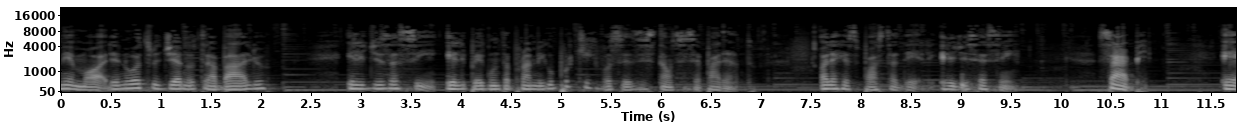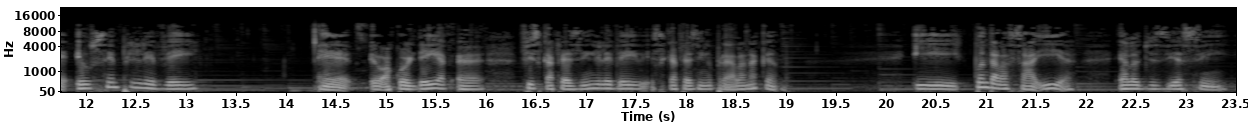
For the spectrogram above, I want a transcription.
memória. No outro dia no trabalho, ele diz assim, ele pergunta pro amigo: "Por que vocês estão se separando?" Olha a resposta dele. Ele disse assim: Sabe, é, eu sempre levei, é, eu acordei, é, fiz cafezinho e levei esse cafezinho para ela na cama. E quando ela saía, ela dizia assim,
